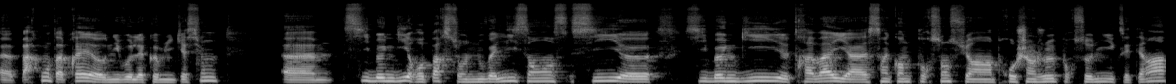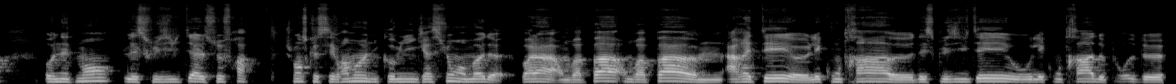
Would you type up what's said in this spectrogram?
Euh, par contre, après, au niveau de la communication, euh, si Bungie repart sur une nouvelle licence, si euh, si Bungie travaille à 50% sur un prochain jeu pour Sony, etc honnêtement, l'exclusivité, elle se fera. Je pense que c'est vraiment une communication en mode, voilà, on va pas, on va pas euh, arrêter euh, les contrats euh, d'exclusivité ou les contrats de, de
